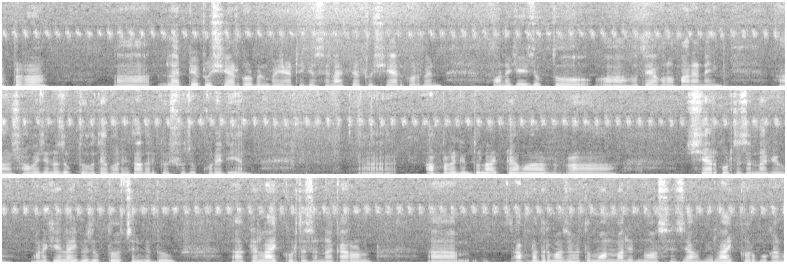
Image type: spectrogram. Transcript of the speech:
আপনারা লাইভটা একটু শেয়ার করবেন ভাইয়া, ঠিক আছে? লাইভটা একটু শেয়ার করবেন। অনেকেই যুক্ত হতে এখনও পারে নাই। সবাই যেন যুক্ত হতে পারে তাদেরকে সুযোগ করে দিয়েন। আপনারা কিন্তু লাইভটা আমার শেয়ার করতেছেন না কেউ। অনেকেই লাইভে যুক্ত হচ্ছেন কিন্তু একটা লাইক করতেছেন না। কারণ আপনাদের মাঝে হয়তো মন মালিন্য আছে যে আমি লাইক করব কেন?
